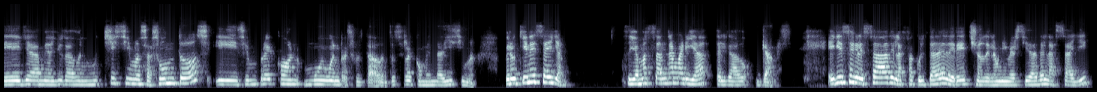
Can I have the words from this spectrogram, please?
ella me ha ayudado en muchísimos asuntos y siempre con muy buen resultado, entonces recomendadísima. Pero ¿quién es ella? Se llama Sandra María Delgado Gámez. Ella es egresada de la Facultad de Derecho de la Universidad de La Salle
